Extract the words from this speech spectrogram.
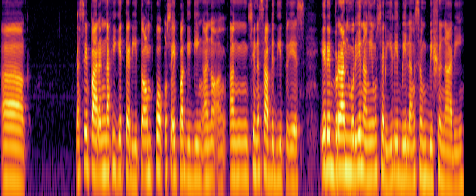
Ah, kasi parang nakikita rito, ang focus ay pagiging, ano, ang, ang sinasabi dito is, i-rebrand mo rin ang iyong sarili bilang isang visionary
